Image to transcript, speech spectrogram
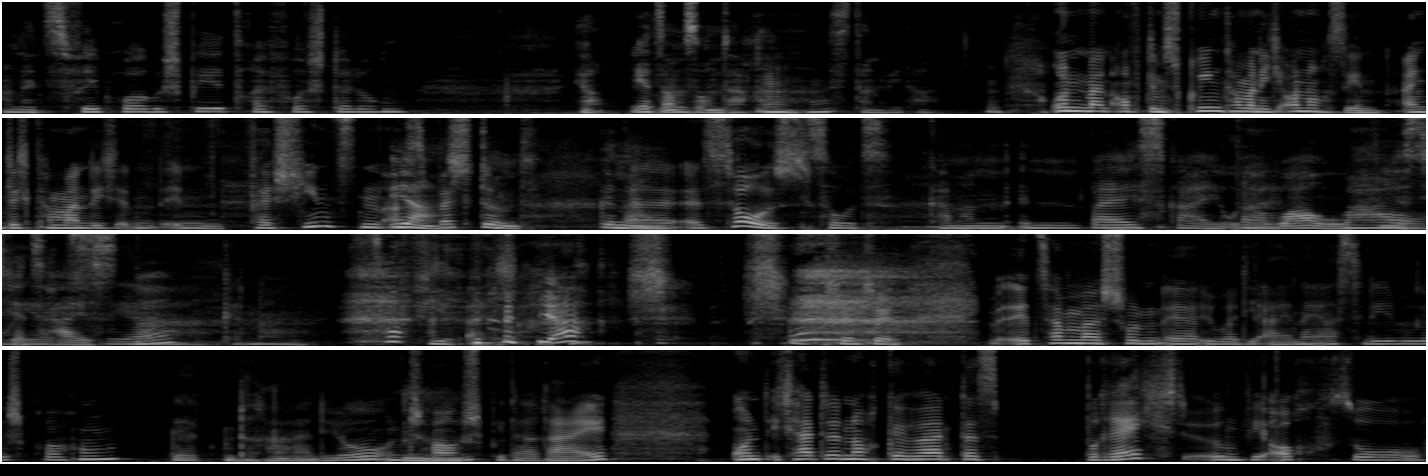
haben jetzt Februar gespielt, drei Vorstellungen. Ja, jetzt am Sonntag Mhm. ist dann wieder. Und man auf dem Screen kann man dich auch noch sehen. Eigentlich kann man dich in, in verschiedensten Ja, Aspekten. stimmt. Genau. Äh, Souls. Souls kann man in, bei Sky oder Bei- Wow, wie es jetzt, heißt. Ja, Ne? genau. So viel einfach. Ja. Schön, schön, schön. Jetzt haben wir schon äh, über die eine erste Liebe gesprochen, mit Radio Mhm. und Schauspielerei. Und ich hatte noch gehört, dass Brecht irgendwie auch so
